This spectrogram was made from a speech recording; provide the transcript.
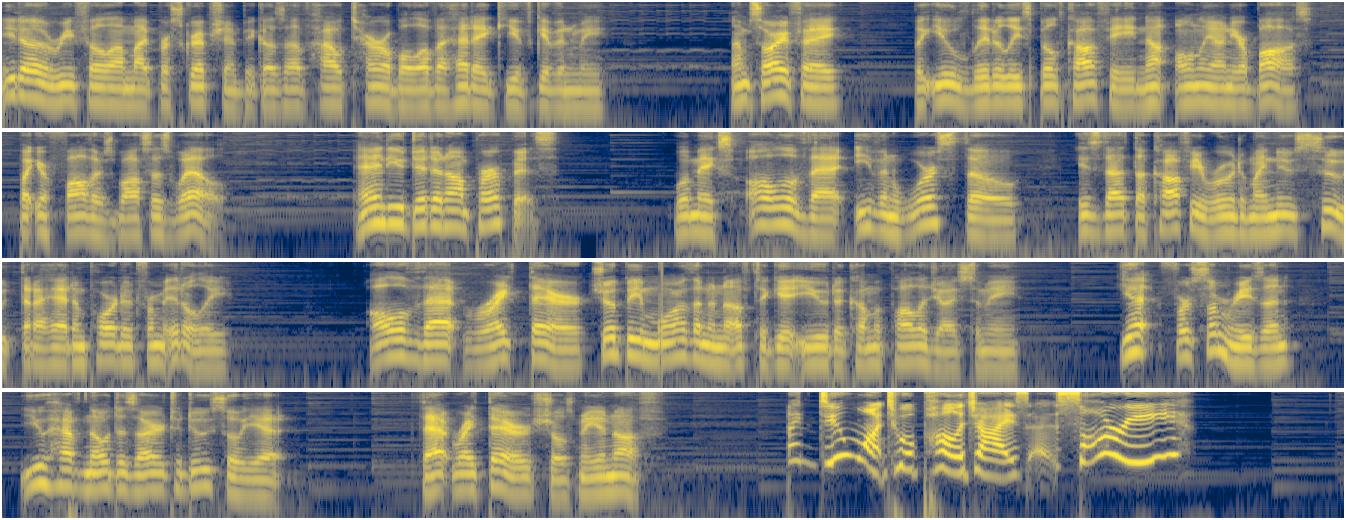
Need a refill on my prescription because of how terrible of a headache you've given me. I'm sorry, Faye, but you literally spilled coffee not only on your boss, but your father's boss as well. And you did it on purpose. What makes all of that even worse, though, is that the coffee ruined my new suit that I had imported from Italy. All of that right there should be more than enough to get you to come apologize to me. Yet, for some reason, you have no desire to do so yet. That right there shows me enough. I do want to apologize. Sorry.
